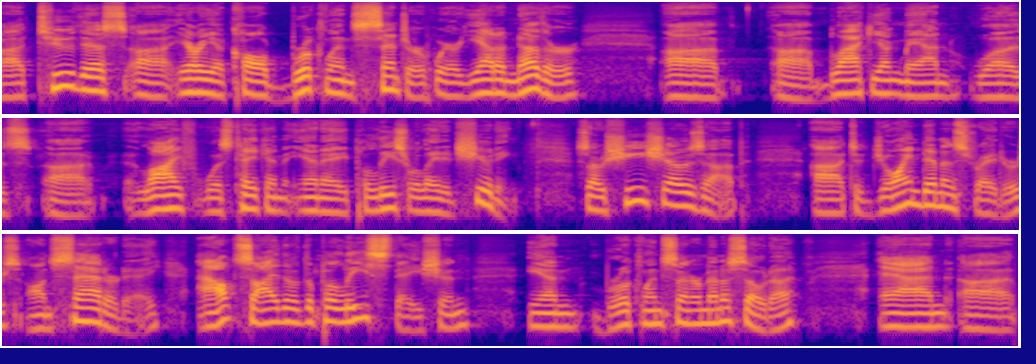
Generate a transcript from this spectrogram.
uh, to this uh, area called Brooklyn Center, where yet another uh, black young man was life was taken in a police related shooting. So she shows up uh, to join demonstrators on Saturday outside of the police station in Brooklyn Center, Minnesota. And uh,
